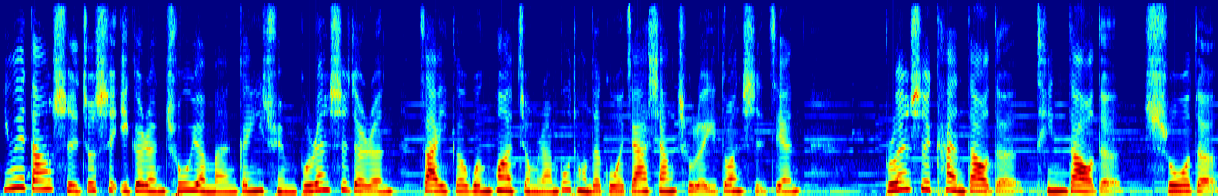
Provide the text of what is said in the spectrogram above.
因为当时就是一个人出远门，跟一群不认识的人，在一个文化迥然不同的国家相处了一段时间。不论是看到的、听到的、说的、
